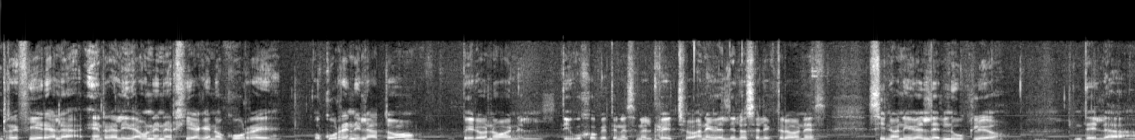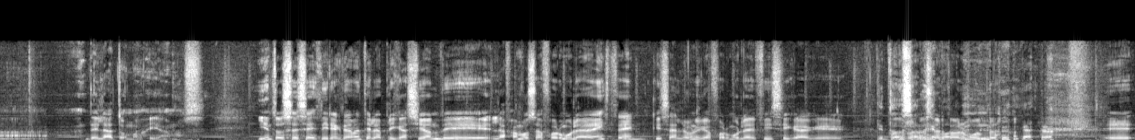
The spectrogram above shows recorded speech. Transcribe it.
refiere a la, en realidad una energía que no ocurre, ocurre en el átomo, pero no en el dibujo que tenés en el pecho a nivel de los electrones, sino a nivel del núcleo de la, del átomo, digamos. Y entonces es directamente la aplicación de la famosa fórmula de Einstein, quizás la única fórmula de física que, que todos puede conocer todo el mundo. eh,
